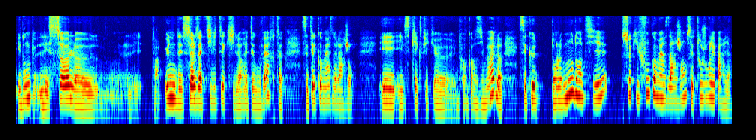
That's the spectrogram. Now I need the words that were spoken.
Et donc les seuls, une des seules activités qui leur était ouverte, c'était le commerce de l'argent. Et, ce qui explique, une fois encore Zimmel, c'est que dans le monde entier, ceux qui font commerce d'argent, c'est toujours les parias.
